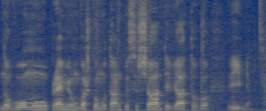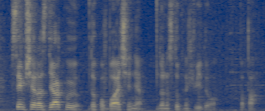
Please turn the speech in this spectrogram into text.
новому преміум важкому танку США 9 рівня. Всім ще раз дякую, до побачення, до наступних відео. Па-па.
